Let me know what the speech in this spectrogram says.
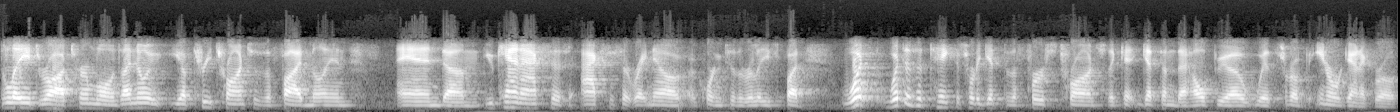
delayed draw term loans. I know you have three tranches of 5 million, and um, you can access access it right now according to the release. But what what does it take to sort of get to the first tranche that get get them to help you with sort of inorganic growth?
